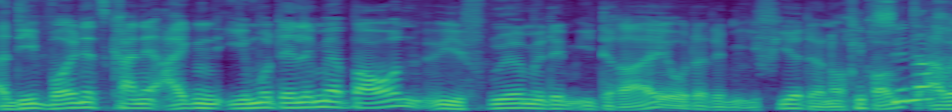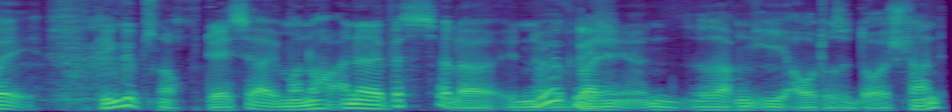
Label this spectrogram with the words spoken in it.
Also die wollen jetzt keine eigenen E-Modelle mehr bauen, wie früher mit dem i3 oder dem i4, der noch gibt's kommt. Den noch? Aber den gibt es noch. Der ist ja immer noch einer der Bestseller in, bei in Sachen E-Autos in Deutschland.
